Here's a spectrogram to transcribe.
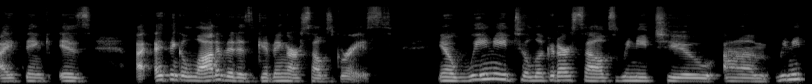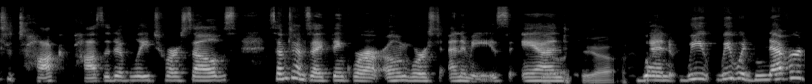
I think, is I think a lot of it is giving ourselves grace you know we need to look at ourselves we need to um, we need to talk positively to ourselves sometimes i think we're our own worst enemies and yeah, yeah. when we we would never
